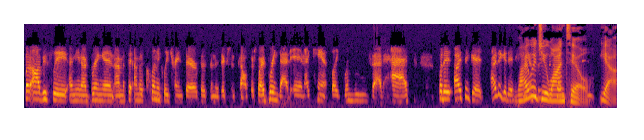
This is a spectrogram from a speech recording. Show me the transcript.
But obviously, I mean, I bring in, I'm a, th- I'm a clinically trained therapist and addictions counselor. So I bring that in. I can't like remove that hat. But it, I think it, I think it is. Why would you want coaching. to? Yeah.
